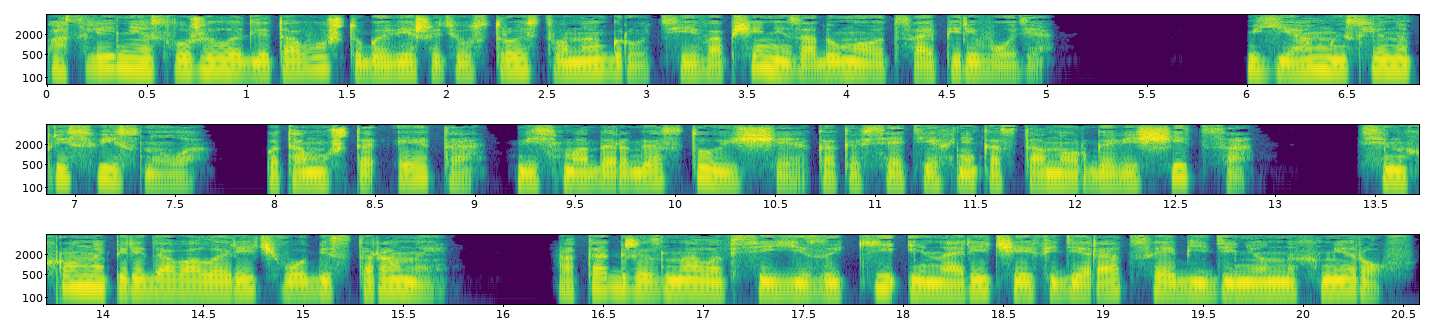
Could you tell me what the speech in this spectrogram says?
Последнее служило для того, чтобы вешать устройство на грудь и вообще не задумываться о переводе. Я мысленно присвистнула, потому что это весьма дорогостоящая, как и вся техника станорга вещица, синхронно передавала речь в обе стороны, а также знала все языки и наречия Федерации Объединенных Миров.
